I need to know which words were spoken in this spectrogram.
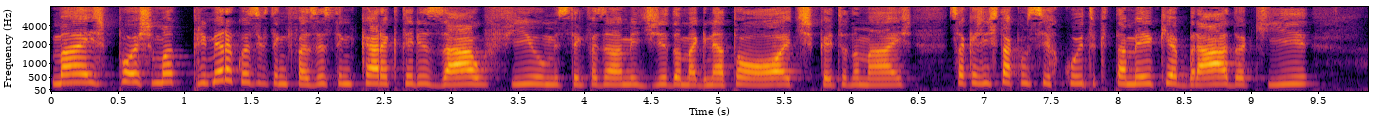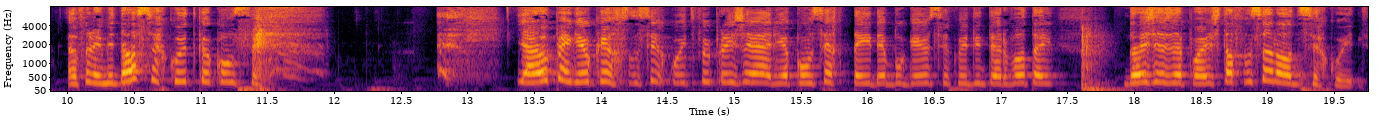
Mas, poxa, uma primeira coisa que tem que fazer, você tem que caracterizar o filme, você tem que fazer uma medida magneto-ótica e tudo mais. Só que a gente tá com um circuito que tá meio quebrado aqui. Eu falei, me dá o circuito que eu conserto. e aí eu peguei o circuito, fui pra engenharia, consertei, debuguei o circuito inteiro, voltei. Dois dias depois, tá funcionando o circuito.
